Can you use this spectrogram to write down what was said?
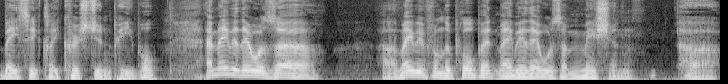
basically Christian people, and maybe there was a, uh, maybe from the pulpit, maybe there was a mission uh,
